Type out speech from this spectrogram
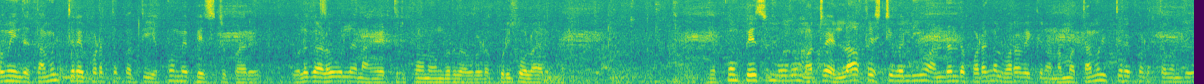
எப்போவுமே இந்த தமிழ் திரைப்படத்தை பற்றி எப்போவுமே பேசிட்டு இருப்பார். உலக அளவில் நாங்கள் எடுத்துகிட்டு போகணுங்கிறது அவரோட குறிக்கோளாக இருக்கும் எப்போ பேசும்போதும் மற்ற எல்லா ஃபெஸ்டிவல்லையும் அந்தந்த படங்கள் வர வைக்கிறோம் நம்ம தமிழ் திரைப்படத்தை வந்து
